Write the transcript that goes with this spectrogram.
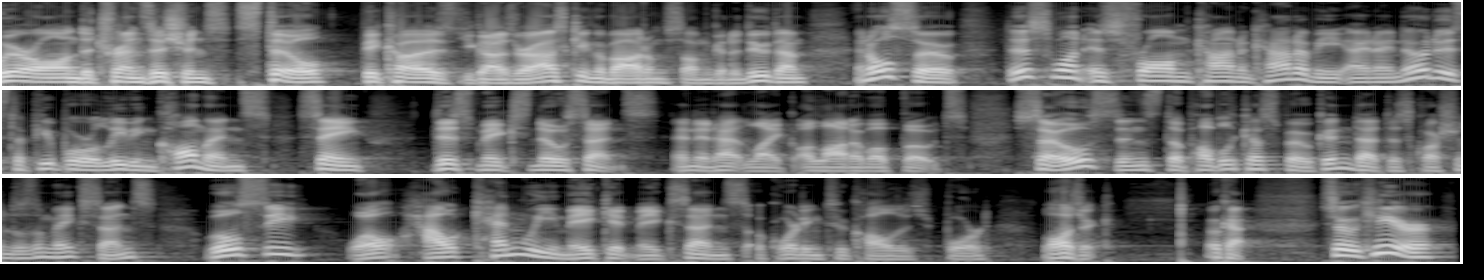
we're on the transitions still because you guys are asking about them, so I'm going to do them. And also, this one is from Khan Academy, and I noticed that people were leaving comments saying, this makes no sense, and it had like a lot of upvotes. So, since the public has spoken that this question doesn't make sense, we'll see, well, how can we make it make sense according to College Board logic? Okay, so here,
